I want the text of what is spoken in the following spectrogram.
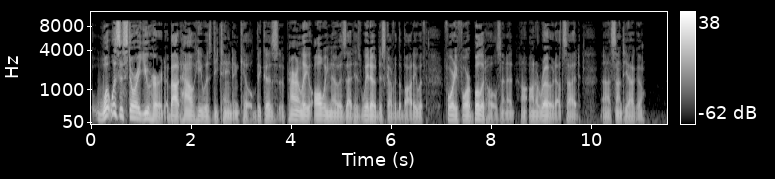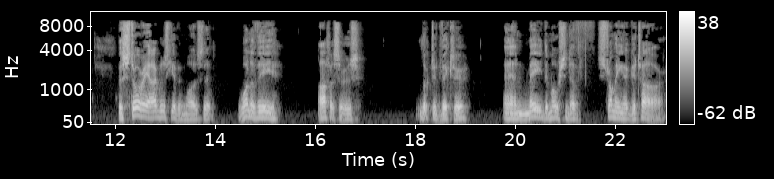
what was the story you heard about how he was detained and killed? Because apparently all we know is that his widow discovered the body with 44 bullet holes in it on a road outside uh, Santiago. The story I was given was that one of the officers looked at Victor and made the motion of strumming a guitar.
